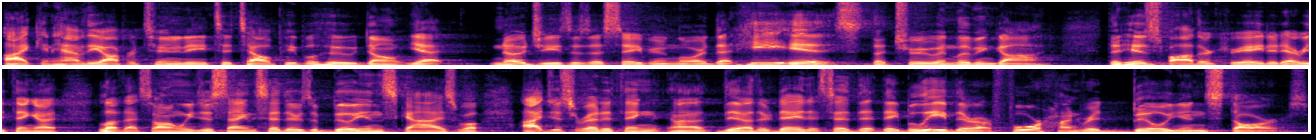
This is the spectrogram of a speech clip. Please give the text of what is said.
I can have the opportunity to tell people who don't yet know Jesus as Savior and Lord that He is the true and living God that his father created everything. I love that song we just sang that said there's a billion skies. Well, I just read a thing uh, the other day that said that they believe there are 400 billion stars.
